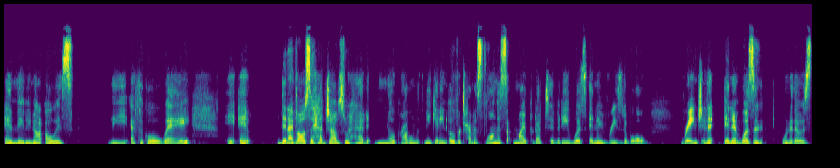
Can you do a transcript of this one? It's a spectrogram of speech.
and maybe not always the ethical way. It, it, then I've also had jobs where I had no problem with me getting overtime as long as my productivity was in a reasonable range and it and it wasn't one of those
